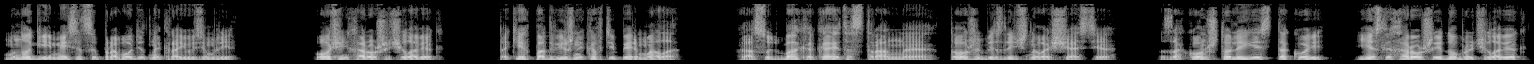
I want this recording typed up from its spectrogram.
многие месяцы проводит на краю земли. Очень хороший человек, Таких подвижников теперь мало. А судьба какая-то странная, тоже без личного счастья. Закон, что ли, есть такой, если хороший и добрый человек,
